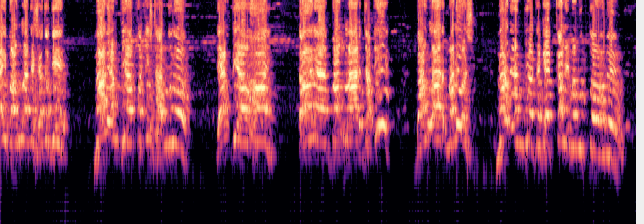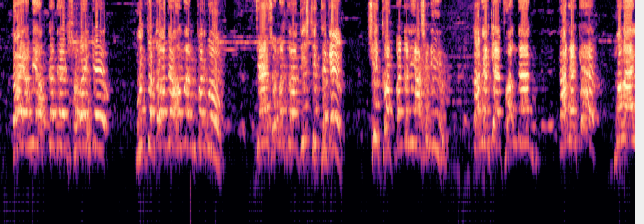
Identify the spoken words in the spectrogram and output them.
এই বাংলাদেশে যদি নন এমপিও প্রতিষ্ঠানগুলো এমপিও হয়, তাহলে বাংলার জাতি, বাংলার মানুষ নন এমপিও থেকে কালিমা মুক্ত হবে। তাই আমি আপনাদের সবাইকে উদ্যতভাবে আহ্বান করব যে সমস্ত ডিস্ট্রিক্ট থেকে শিক্ষক মন্ডলী আসেনি, তাদেরকে ফোন দেন, তাদেরকে মোবাইল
